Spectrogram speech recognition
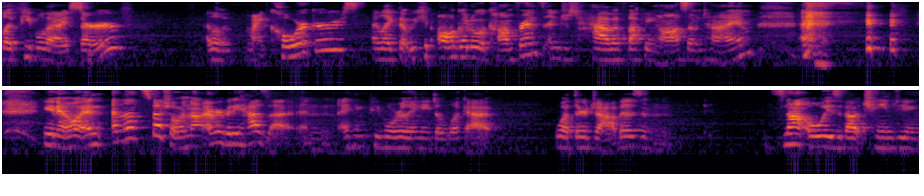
like people that i serve. I love my coworkers. I like that we can all go to a conference and just have a fucking awesome time you know and and that's special and not everybody has that and i think people really need to look at what their job is and it's not always about changing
